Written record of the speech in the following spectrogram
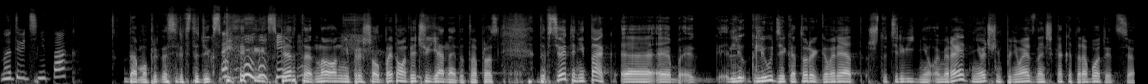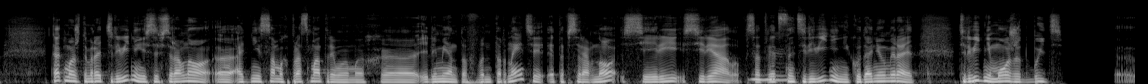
Но это ведь не так. Да, мы пригласили в студию эксп- эксперта, но он не пришел. Поэтому отвечу я на этот вопрос. Да все это не так. Э, э, лю- Люди, которые говорят, что телевидение умирает, не очень понимают, значит, как это работает все. Как может умирать телевидение, если все равно э, одни из самых просматриваемых э, элементов в интернете — это все равно серии сериалов. Соответственно, телевидение никуда не умирает. Телевидение может быть э,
